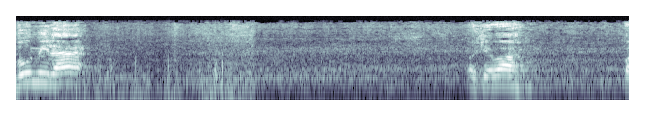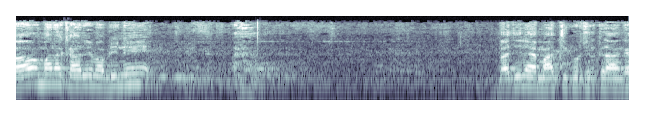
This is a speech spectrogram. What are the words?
பூமியில் ஓகேவா? பாவமான காரியம் அப்படின்னு பதிலை மாற்றி கொடுத்துருக்குறாங்க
